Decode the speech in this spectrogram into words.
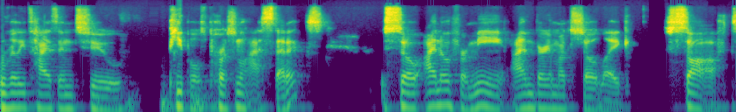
really ties into people's personal aesthetics. So I know for me, I'm very much so like soft,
